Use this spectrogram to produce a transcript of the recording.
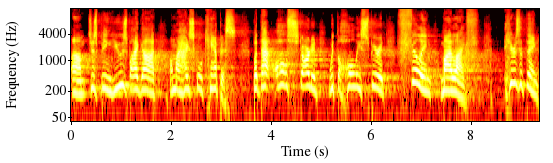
um, just being used by God on my high school campus. But that all started with the Holy Spirit filling my life. Here's the thing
